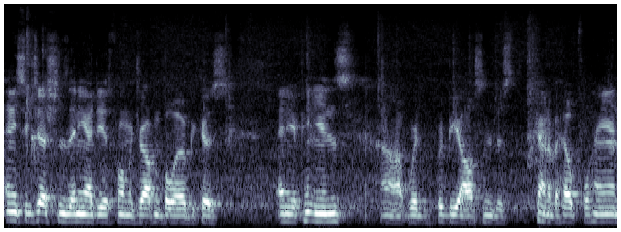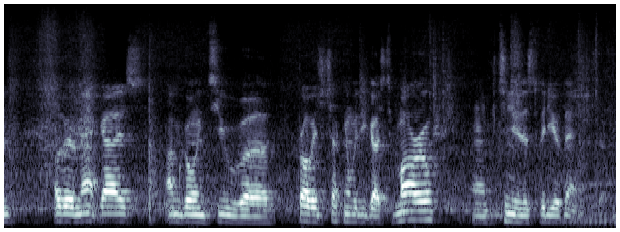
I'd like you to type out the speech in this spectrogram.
any suggestions, any ideas for me, drop them below because any opinions uh, would, would be awesome, just kind of a helpful hand. Other than that, guys, I'm going to uh, probably check in with you guys tomorrow and continue this video then.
